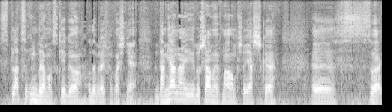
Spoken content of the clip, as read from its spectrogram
Z placu Imbramowskiego odebraliśmy właśnie Damiana i ruszamy w małą przejażdżkę. E, Słuchaj,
